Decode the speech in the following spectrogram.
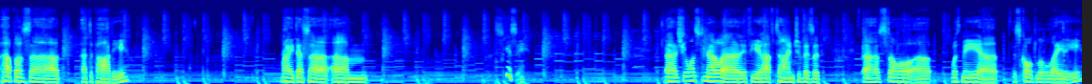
help us, uh, out at the party. Right, that's, uh, um... Excuse me. Uh, she wants to know, uh, if you have time to visit, uh, her store, uh, with me, uh, it's called Little Lady.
